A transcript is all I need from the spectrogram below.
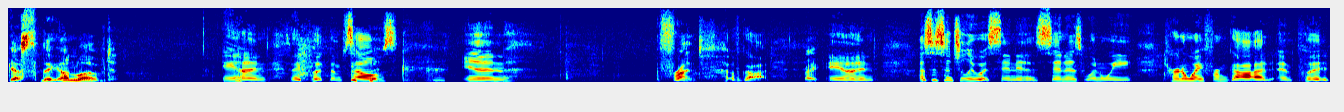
Yes, they unloved. and they put themselves in front of God. Right. And that's essentially what sin is. Sin is when we turn away from God and put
